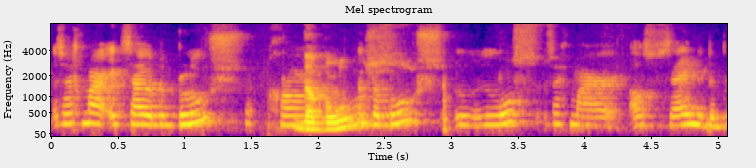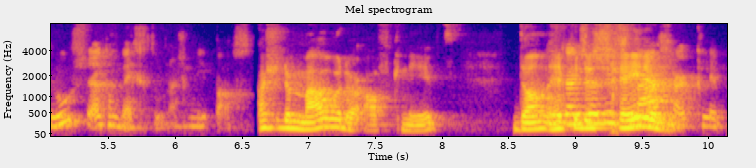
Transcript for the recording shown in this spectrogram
zeg maar, ik zou de blouse gewoon. De blouse. De blouse los, zeg maar, als zijnde de blouse, zou ik hem wegdoen als hij niet past. Als je de mouwen eraf knipt, dan Dan heb je de scheder... knip.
